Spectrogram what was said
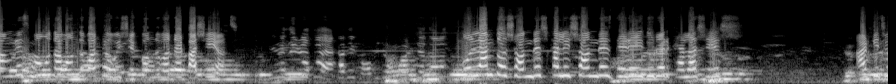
কংগ্রেস মমতা বন্দ্যোপাধ্যায়, অভিষেক বন্দ্যোপাধ্যায়ের পাশেই আছে। বললাম তো, সন্দেশ খালি সন্দেশ ধেরে দূরের খেলা শেষ। আর কিছু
